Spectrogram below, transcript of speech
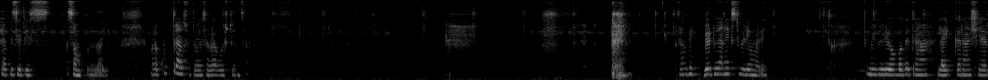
कॅपॅसिटी संपून जाईल. मला खूप त्रास होतो या सगळ्या गोष्टींचा. जाऊ दे भेटूया नेक्स्ट व्हिडिओमध्ये तुम्ही व्हिडिओ बघत राहा लाईक करा शेअर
